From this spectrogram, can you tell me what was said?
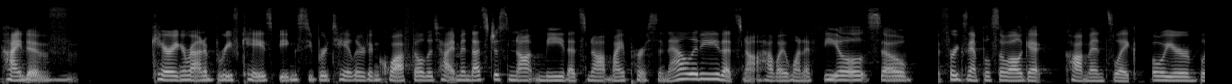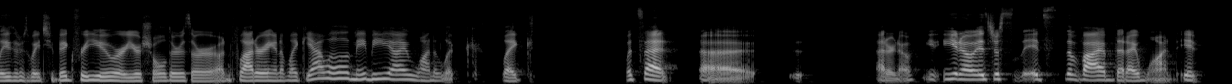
kind of carrying around a briefcase, being super tailored and coiffed all the time. And that's just not me. That's not my personality. That's not how I want to feel. So, for example, so I'll get comments like, oh, your blazer is way too big for you, or your shoulders are unflattering. And I'm like, yeah, well, maybe I want to look like, what's that? Uh, I don't know. You, you, know, it's just it's the vibe that I want. It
